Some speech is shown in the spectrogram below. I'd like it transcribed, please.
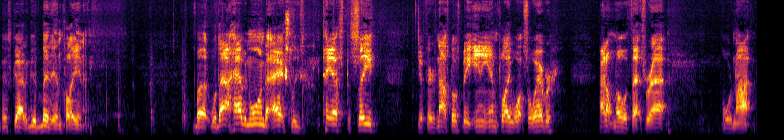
It's got a good bit of in play in it. But without having one to actually test to see if there's not supposed to be any in play whatsoever, I don't know if that's right or not.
